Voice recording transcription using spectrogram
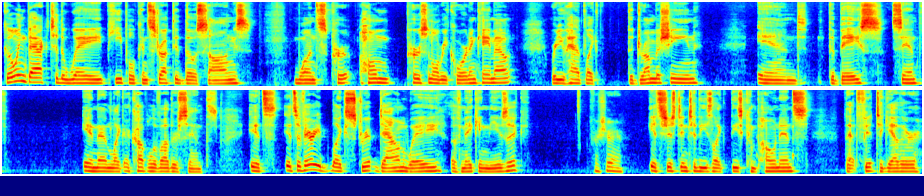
going back to the way people constructed those songs once per home personal recording came out, where you had like the drum machine and the bass synth, and then like a couple of other synths. It's it's a very like stripped down way of making music. For sure. It's just into these like these components that fit together.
